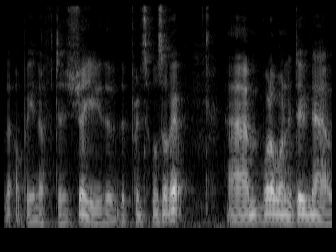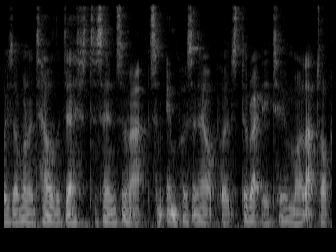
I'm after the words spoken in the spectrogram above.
that'll be enough to show you the, the principles of it. Um, what I want to do now is I want to tell the desk to send some, some inputs and outputs directly to my laptop.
